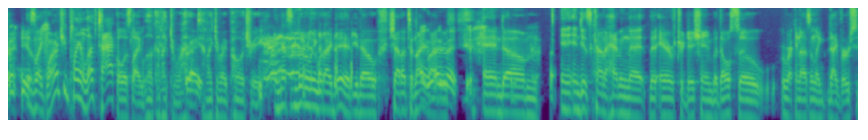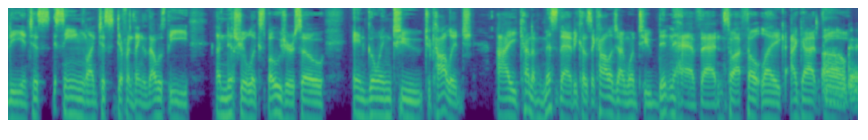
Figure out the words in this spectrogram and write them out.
right. it's like why aren't you playing left tackle it's like look i like to write right. i like to write poetry and that's literally what i did you know shout out to night riders and um and, and just kind of having that that air of tradition but also recognizing like diversity and just seeing like just different things that was the initial exposure so in going to to college I kind of missed that because the college I went to didn't have that. And so I felt like I got the oh, okay.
